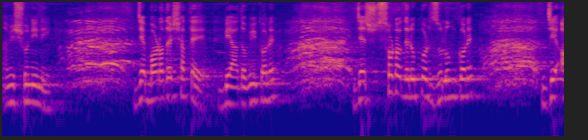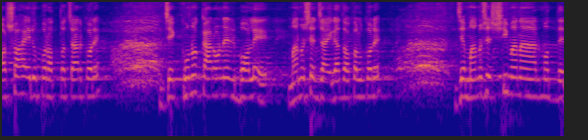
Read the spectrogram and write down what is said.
আমি শুনিনি। যে বড়দের সাথে বেয়াদবি করে, যে ছোটদের উপর জুলুম করে, যে অসহায়ের উপর অত্যাচার করে, যে কোনো কারণের বলে মানুষের জায়গা দখল করে, যে মানুষের সীমানার মধ্যে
